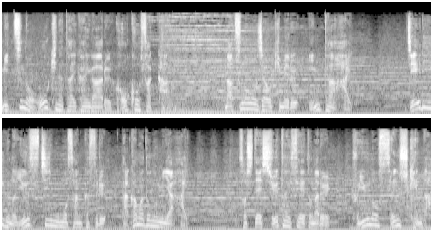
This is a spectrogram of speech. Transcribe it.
3つの大きな大会がある高校サッカー。夏の王者を決めるインターハイ J リーグのユースチームも参加する高円宮杯。そして集大成となる冬の選手権だ。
